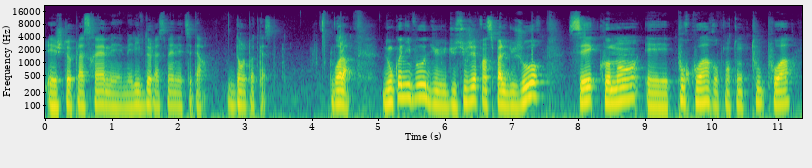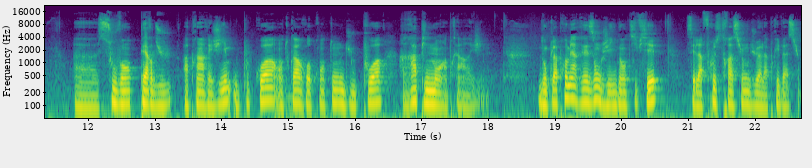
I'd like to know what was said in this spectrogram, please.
et je te placerai mes, mes livres de la semaine, etc. dans le podcast. Voilà. Donc au niveau du, sujet principal du jour, c'est comment et pourquoi reprend-on tout poids euh, souvent perdu après un régime ou pourquoi en tout cas reprend-on du poids rapidement après un régime? Donc la première raison que j'ai identifiée, c'est la frustration due à la privation.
